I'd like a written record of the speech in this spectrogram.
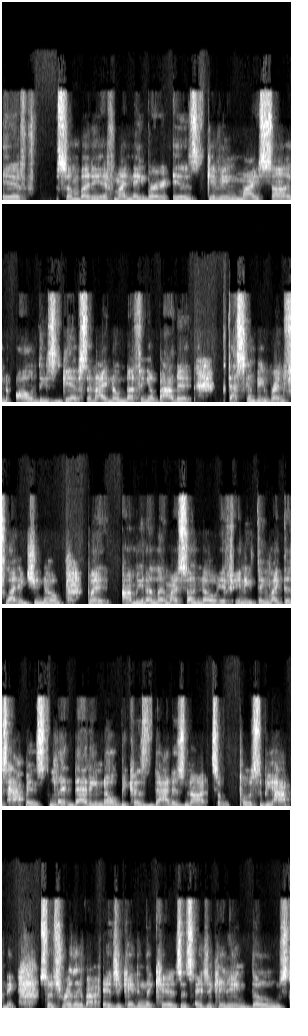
if somebody if my neighbor is giving my son all of these gifts and I know nothing about it that's going to be red flags, you know. But I'm going to let my son know if anything like this happens, let daddy know because that is not supposed to be happening. So it's really about educating the kids, it's educating those,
